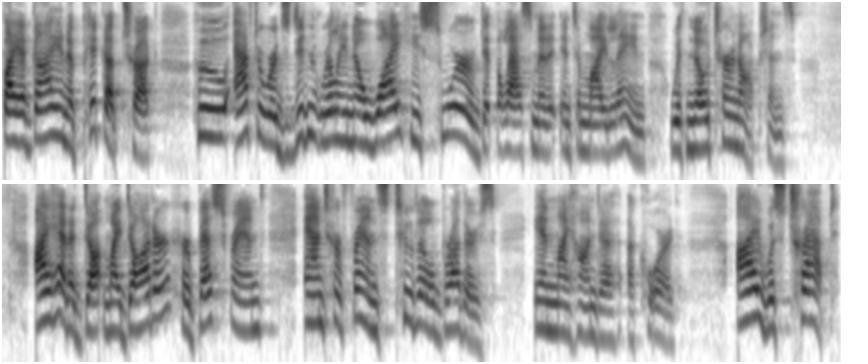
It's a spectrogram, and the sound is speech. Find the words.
by a guy in a pickup truck who afterwards didn't really know why he swerved at the last minute into my lane with no turn options. I had da- my daughter, her best friend, and her friend's two little brothers in my Honda Accord. I was trapped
